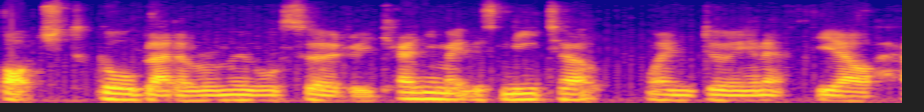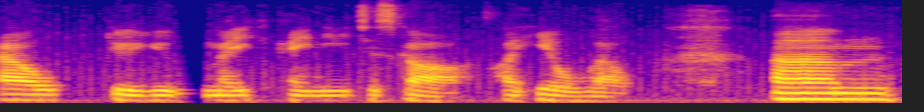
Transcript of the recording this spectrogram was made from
botched gallbladder removal surgery. Can you make this neater when doing an FDL? How do you make a neater scar? I heal well. Um,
